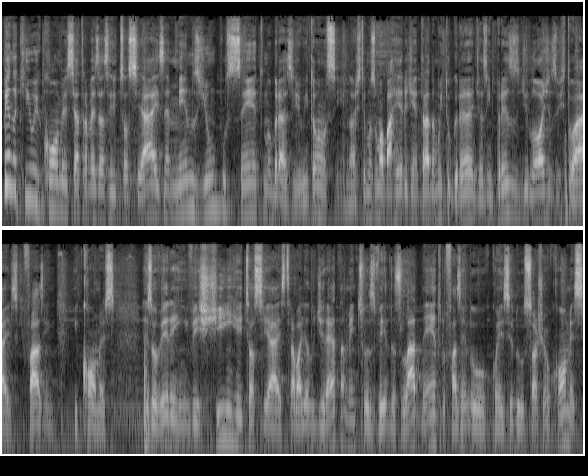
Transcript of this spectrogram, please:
Pena que o e-commerce através das redes sociais é menos de 1% no Brasil. Então, assim, nós temos uma barreira de entrada muito grande. As empresas de lojas virtuais que fazem e-commerce resolverem investir em redes sociais, trabalhando diretamente suas vendas lá dentro, fazendo o conhecido social commerce,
